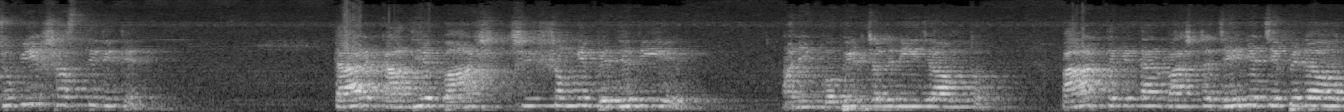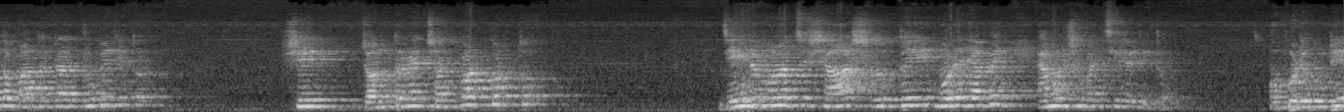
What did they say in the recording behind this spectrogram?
চুবিয়ে শাস্তি দিতেন। তার কাঁধে বাঁশের সঙ্গে বেঁধে দিয়ে অনেক গভীর জলে নিয়ে যাওয়া হতো। পাহাড় থেকে তার বাঁশটা যেই না চেপে দেওয়া হতো, মাথাটা ডুবে যেত। সে যন্ত্রণায় ছটফট করত। যেই না মনে হচ্ছে শ্বাস রুদ্ধ হয়ে মরে যাবে, এমন সময় ছেড়ে দিত। ওপরে উঠে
